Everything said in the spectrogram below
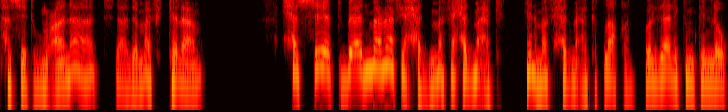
حسيت بمعاناة هذا ما في كلام. حسيت بأن ما, ما في حد ما في حد معك. هنا ما في حد معك اطلاقا ولذلك يمكن لو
